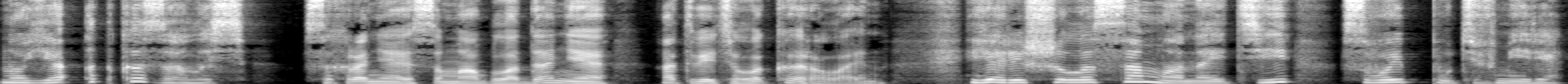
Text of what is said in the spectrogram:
но я отказалась», — сохраняя самообладание, ответила Кэролайн. «Я решила сама найти свой путь в мире».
